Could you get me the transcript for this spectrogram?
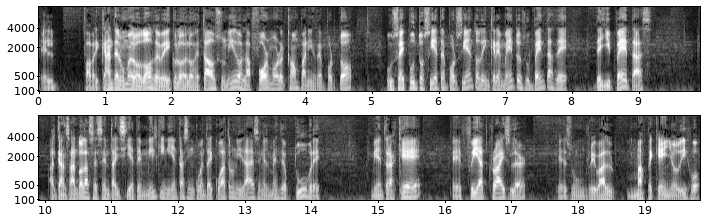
El fabricante número 2 de vehículos de los Estados Unidos, la Ford Motor Company, reportó un 6.7% de incremento en sus ventas de, de jipetas, alcanzando las 67.554 unidades en el mes de octubre, mientras que eh, Fiat Chrysler, que es un rival más pequeño, dijo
